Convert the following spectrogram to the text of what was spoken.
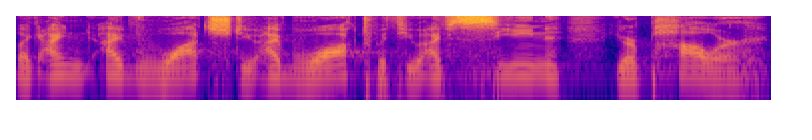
Like I, I've watched you, I've walked with you, I've seen your power.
